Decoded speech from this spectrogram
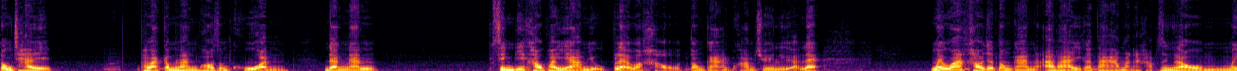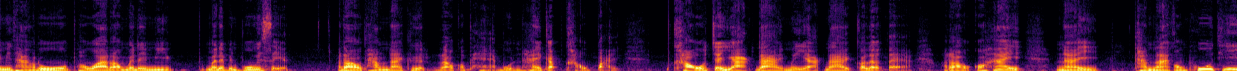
ต้องใช้พละกำลังพอสมควร ดังนั้นสิ่งที่เขาพยายามอยู่แปลว่าเขาต้องการความช่วยเหลือและ ไม่ว่าเขาจะต้องการอะไรก็ตามนะครับ ซึ่งเราไม่มีทางรู้ เพราะว่าเราไม่ได้มีไม่ได้เป็นผู้วิเศษ เราทำได้คือเราก็แผ่บุญให้กับเขาไป เขาจะอยากได้ไม่อยากได้ก็แล้วแต่ เราก็ให้ในฐานะของผู้ที่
